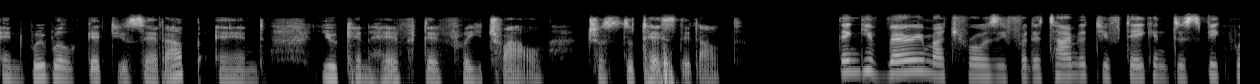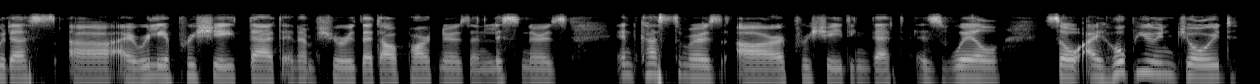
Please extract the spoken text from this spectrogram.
and we will get you set up and you can have the free trial just to test it out. Thank you very much, Rosie, for the time that you've taken to speak with us. Uh, I really appreciate that, and I'm sure that our partners and listeners and customers are appreciating that as well. So I hope you enjoyed.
